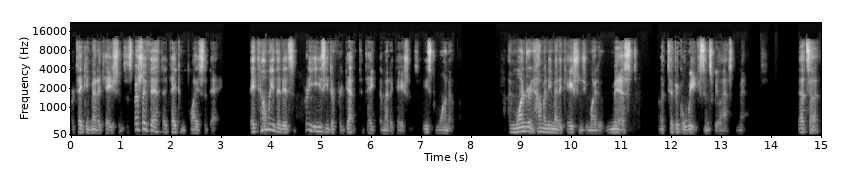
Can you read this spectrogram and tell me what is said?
are taking medications, especially if they have to take them twice a day, they tell me that it's pretty easy to forget to take the medications, at least one of them. I'm wondering how many medications you might have missed on a typical week since we last met. That's a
